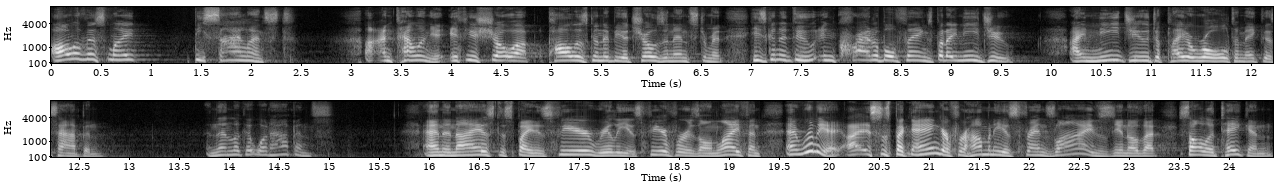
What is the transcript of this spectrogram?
all of this might be silenced. I'm telling you, if you show up, Paul is going to be a chosen instrument. He's going to do incredible things, but I need you. I need you to play a role to make this happen. And then look at what happens. Ananias, despite his fear, really his fear for his own life, and, and really, I suspect anger for how many of his friends' lives, you know, that Saul had taken,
